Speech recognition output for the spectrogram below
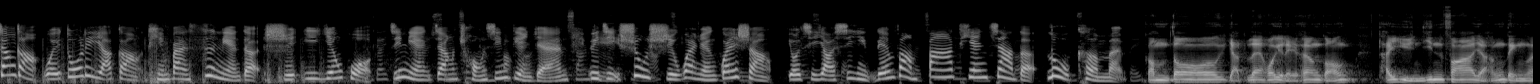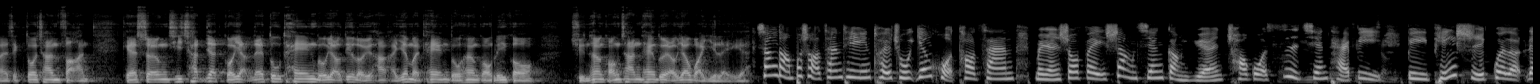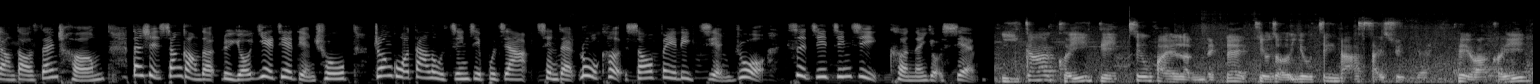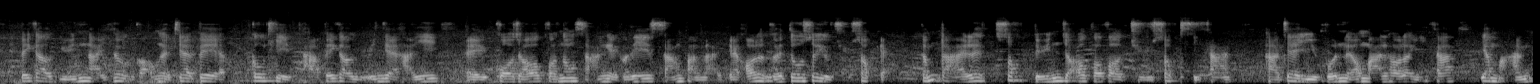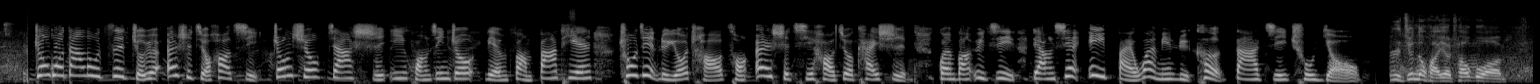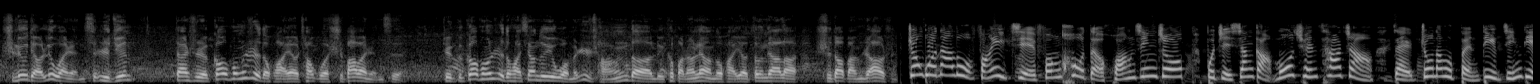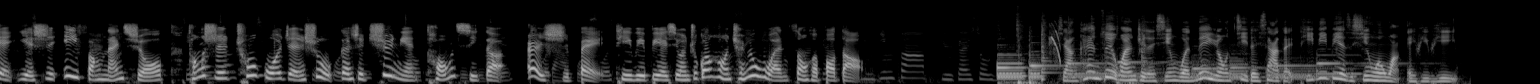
香港维多利亚港停办四年的十一烟火，今年将重新点燃，预计数十万人观赏，尤其要吸引连放八天假的陆客们。咁多日咧可以嚟香港睇完煙花，又肯定誒食多餐飯。其實上次七一嗰日咧都聽到有啲旅客係因為聽到香港呢個。全香港餐廳都有優惠而嚟嘅。香港不少餐廳推出煙火套餐，每人收費上千港元，超過四千台幣，比平時貴了兩到三成。但是香港的旅遊業界點出，中國大陸經濟不佳，現在陸客消費力減弱，刺激經濟可能有限。而家佢嘅消費能力咧，叫做要精打細算嘅。譬如話佢比較遠嚟香港嘅，即係譬如高鐵嚇比較遠嘅喺誒。過咗廣東省嘅嗰啲省份嚟嘅，可能佢都需要住宿嘅。咁但係咧縮短咗嗰個住宿時間，嚇，即係原本兩晚，可能而家一晚。中國大陸自九月二十九號起，中秋加十一黃金周連放八天，出境旅遊潮從二十七號就開始。官方預計兩千一百萬名旅客搭機出遊。日均的話要超過十六點六萬人次日均。但是高峰日的話要超過十八萬人次，這個高峰日的话，相对于我们日常的旅客保障量的话，要增加了十到百分之二十。中国大陆防疫解封后的黄金周，不止香港摩拳擦掌，在中大陆本地景点也是一房难求，同时出国人数更是去年同期的二十倍。TVB 新闻朱光宏、陈玉文综合报道。想看最完整的新闻内容，记得下载 TVBS 新闻网 APP。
